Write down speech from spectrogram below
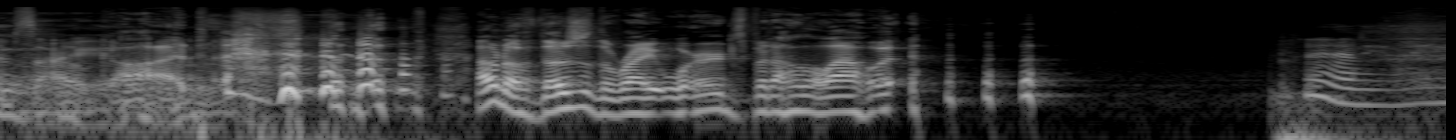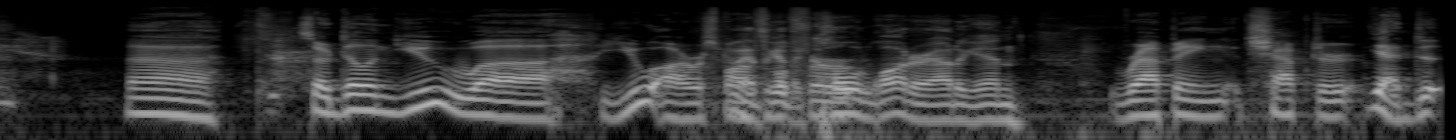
I'm sorry. Oh God. I don't know if those are the right words, but I'll allow it. Anyway. Uh, so Dylan, you uh, you are I have to responsible get the for cold water out again. wrapping chapter. Yeah, D-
